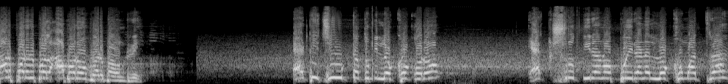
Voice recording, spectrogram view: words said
তারপরের বল আবার ওভার বাউন্ডারি অ্যাটিচিউডটা তুমি লক্ষ্য করো একশো তিরানব্বই রানের লক্ষ্যমাত্রা।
